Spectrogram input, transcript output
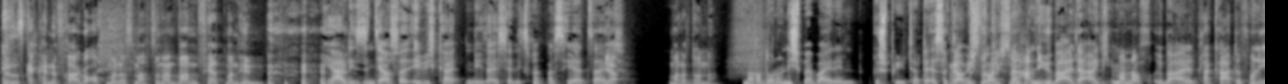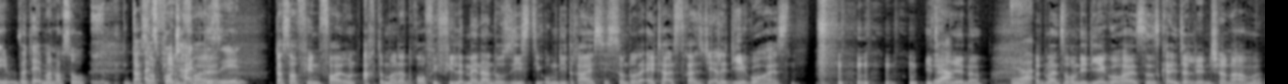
Das ist gar keine Frage, ob man das macht, sondern wann fährt man hin. Ja, die sind ja auch seit Ewigkeiten, da ist ja nichts mehr passiert, seit ja, Maradona. Maradona nicht mehr bei denen gespielt hat. Da ist er, glaube ist ich, Gott. so. Haben die überall da eigentlich immer noch, überall Plakate von ihm? Wird er immer noch so Das als Gottheit Fall. gesehen? Das auf jeden Fall. Und achte mal darauf, wie viele Männer du siehst, die um die 30 sind oder älter als 30, die alle Diego heißen. Italiener. Ja. Was meinst du, warum die Diego heißt? Das ist kein italienischer Name.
